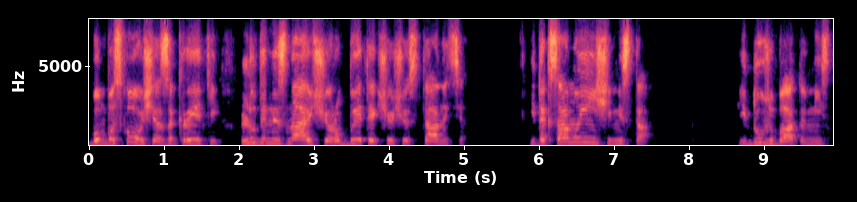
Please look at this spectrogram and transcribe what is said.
бомбосховища закриті, люди не знають, що робити, якщо щось станеться. І так само інші міста. І дуже багато міст.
